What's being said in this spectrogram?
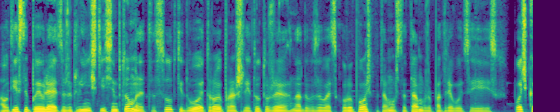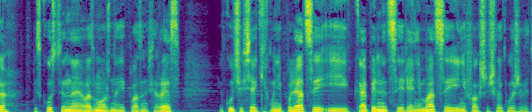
А вот если появляются уже клинические симптомы, это сутки, двое, трое прошли, тут уже надо вызывать скорую помощь, потому что там уже потребуется и почка искусственная, возможно, и плазмоферез, и куча всяких манипуляций, и капельницы, и реанимации, и не факт, что человек выживет.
